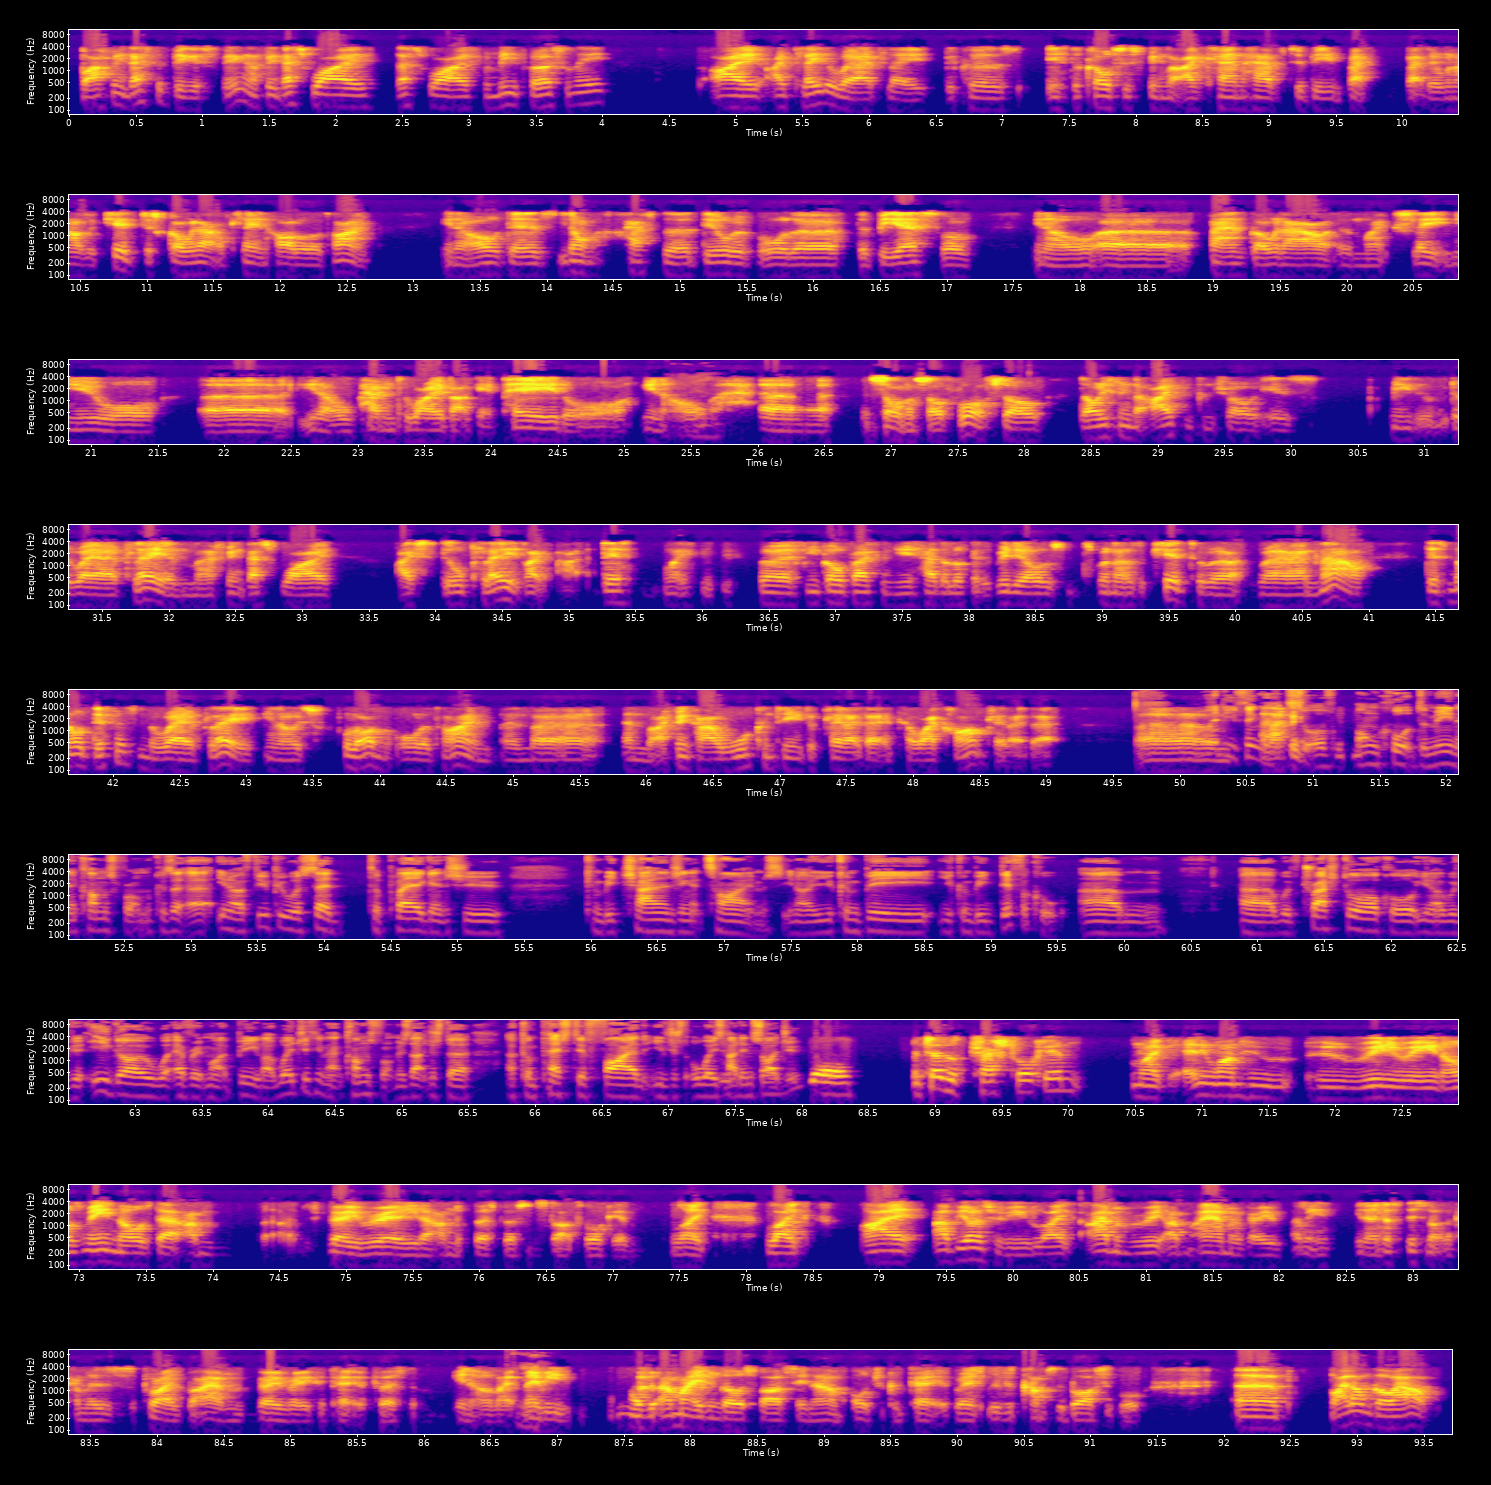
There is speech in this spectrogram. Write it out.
but I think that's the biggest thing. I think that's why that's why for me personally, I I play the way I play because it's the closest thing that I can have to be back back there when I was a kid, just going out and playing hard all the time. You know, there's you don't have to deal with all the the BS of you know uh, fans going out and like slating you or uh, you know having to worry about getting paid or you know uh, and so on and so forth. So the only thing that I can control is me the, way I play, and I think that's why I still play. Like this, like if, uh, if you go back and you had a look at the videos when I was a kid to where, where I am now, there's no difference in the way I play. You know, it's full on all the time, and uh, and I think I will continue to play like that until I can't play like that. Um, Where do you think that think... sort of on-court demeanor comes from? Because uh, you know, a few people have said to play against you can be challenging at times. You know, you can be you can be difficult um, uh, with trash talk or you know with your ego, whatever it might be. Like, where do you think that comes from? Is that just a, a competitive fire that you've just always had inside you? Yeah. In terms of trash talking, like anyone who who really really knows me knows that I'm uh, very rarely that I'm the first person to start talking. Like like I I'll be honest with you, like I'm a re- I'm, I am a very I mean you know this this is not going to come as a surprise, but I am a very very competitive person. You know, like yeah. maybe I might even go as far as saying I'm ultra competitive when it comes to basketball. Uh, but I don't go out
